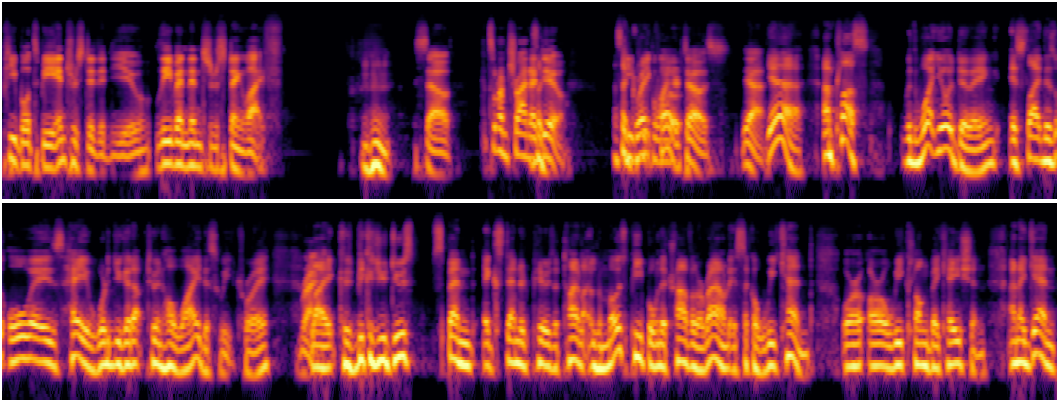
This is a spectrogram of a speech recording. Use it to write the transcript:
people to be interested in you, leave an interesting life. Mm-hmm. So that's what I'm trying that's to a, do. That's Keep a great people quote. on your toes. Yeah. Yeah. And plus, with what you're doing, it's like there's always, hey, what did you get up to in Hawaii this week, Troy? Right. Like, cause, because you do spend extended periods of time. Like most people, when they travel around, it's like a weekend or, or a week long vacation. And again,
